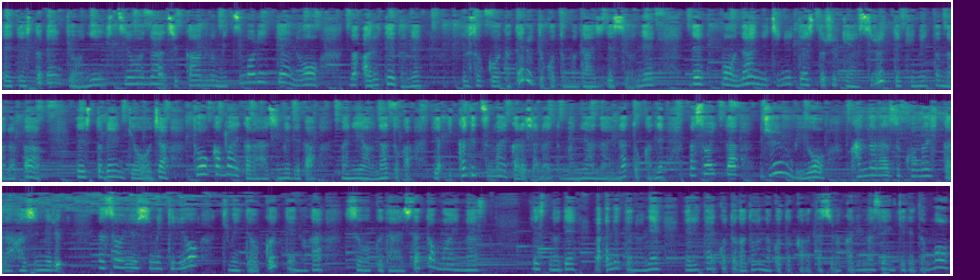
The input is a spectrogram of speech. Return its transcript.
えテスト勉強に必要な時間の見積もりっていうのを、まあ、ある程度ね、予測を立てるってことも大事ですよね。で、もう何日にテスト受験するって決めたならば、テスト勉強をじゃあ10日前から始めれば間に合うなとか、いや、1ヶ月前からじゃないと間に合わないなとかね、まあ、そういった準備を必ずこの日から始める。まあ、そういう締め切りを決めておくっていうのががすごく大事だと思います。ですので、まあ、あなたのね、やりたいことがどんなことか私わかりませんけれども、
